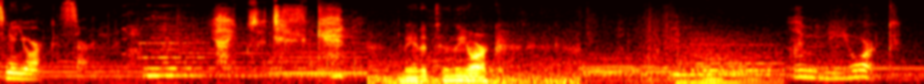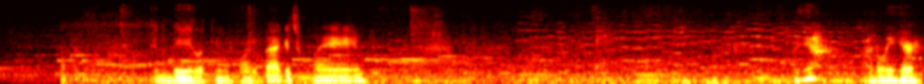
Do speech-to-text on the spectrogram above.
It's New York, sir. Yikes, it is again. Made it to New York. I'm in New York. Gonna be looking for the baggage claim. But yeah, finally here.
